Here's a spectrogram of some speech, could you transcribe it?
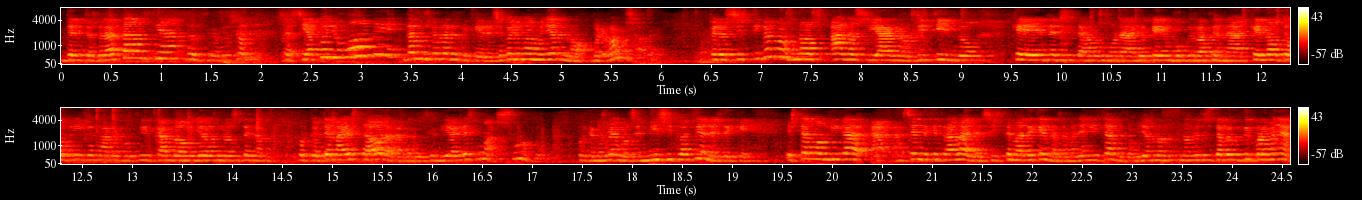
dereitos de latancia, reducción de... o sea, se acolle un home, damos os horarios que quere, se acolle unha muller, non. Bueno, vamos a ver pero se estivemos nos anos e anos dicindo que necesitamos un horario, que é un pouco irracional, que non te obliguen a reducir cando a mellor nos tengan, porque o tema esta hora da reducción diaria é un absurdo, porque nos vemos en mil situaciones de que están obligadas a, a xente que traballa en sistema de quendas a mañá e tarde, que a mellor non, non necesita reducir para mañá,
